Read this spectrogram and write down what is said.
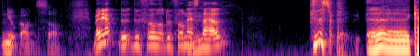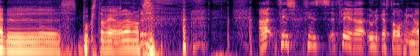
New Gods. Och... Men ja, du, du, får, du får nästa Mm. här. Eh, kan du bokstavera den också? Det finns, finns flera olika stavningar.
